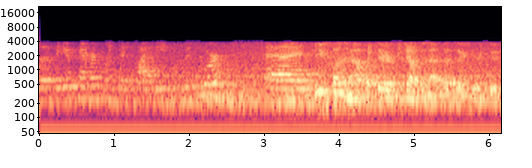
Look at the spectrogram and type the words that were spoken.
The video cameras linked inside the this tour, and Can you explain the map up there? If you jumped in that, that's a very good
